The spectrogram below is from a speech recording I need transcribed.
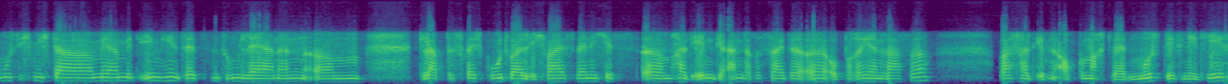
muss ich mich da mehr mit ihm hinsetzen zum Lernen, ähm, klappt es recht gut, weil ich weiß, wenn ich jetzt ähm, halt eben die andere Seite äh, operieren lasse, was halt eben auch gemacht werden muss, definitiv,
